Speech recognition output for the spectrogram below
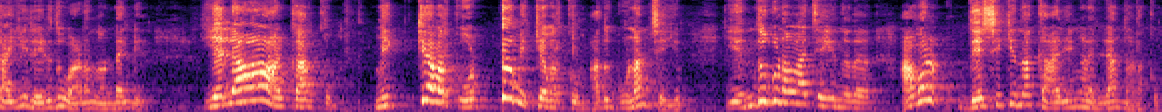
കയ്യിൽ എഴുതുവാണെന്നുണ്ടെങ്കിൽ എല്ലാ ആൾക്കാർക്കും മിക്കവർക്കും ഒട്ടുമിക്കവർക്കും അത് ഗുണം ചെയ്യും. എന്തു ഗുണമാ ചെയ്യുന്നത്? അവൾ ഉദ്ദേശിക്കുന്ന കാര്യങ്ങളെല്ലാം നടക്കും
